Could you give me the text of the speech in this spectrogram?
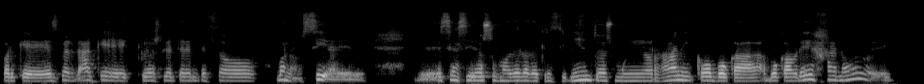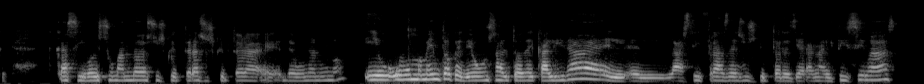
porque es verdad que Close Letter empezó, bueno, sí, eh, ese ha sido su modelo de crecimiento, es muy orgánico, boca, boca oreja, ¿no? Casi voy sumando de suscriptora a suscriptora eh, de uno en uno. Y hubo un momento que dio un salto de calidad, las cifras de suscriptores ya eran altísimas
